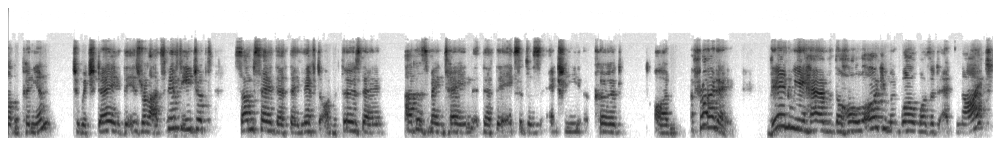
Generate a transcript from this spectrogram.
of opinion to which day the Israelites left Egypt. Some say that they left on a Thursday. Others maintain that the exodus actually occurred on a Friday. Then we have the whole argument well, was it at night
